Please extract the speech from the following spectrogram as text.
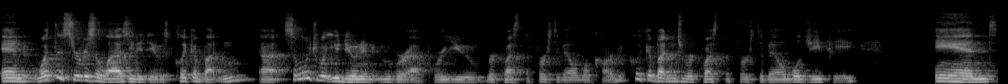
And what this service allows you to do is click a button, uh, similar to what you do in an Uber app where you request the first available car, but click a button to request the first available GP and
